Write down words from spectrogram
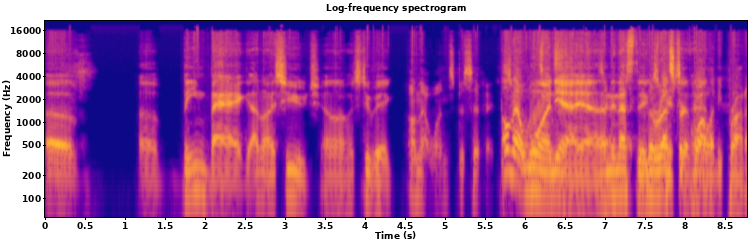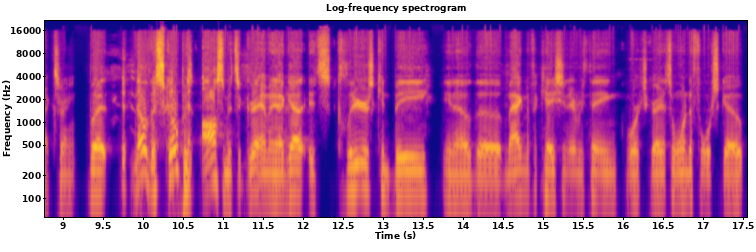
a, a bean bag. I don't know. It's huge. I don't know. It's too big. On that one specific. On that scope. one, yeah, yeah. I mean, that's the The rest experience are I've had. quality products, right? But no, the scope is awesome. It's a great. I mean, I got it's clear as can be. You know, the magnification, everything works great. It's a one to four scope.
